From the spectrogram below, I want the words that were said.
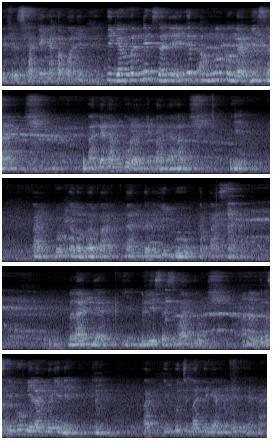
Itu saking apanya? Tiga menit saja ingat Allah kok nggak bisa? Padahal pula ini padahal. Bu, kalau bapak antar ibu ke pasar belanja, ya, beli sesuatu, terus ibu bilang begini, Pak, ibu cuma tiga menit ya pak,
